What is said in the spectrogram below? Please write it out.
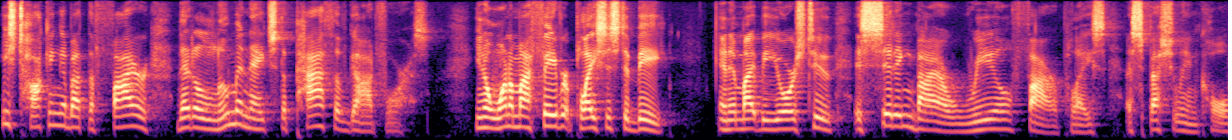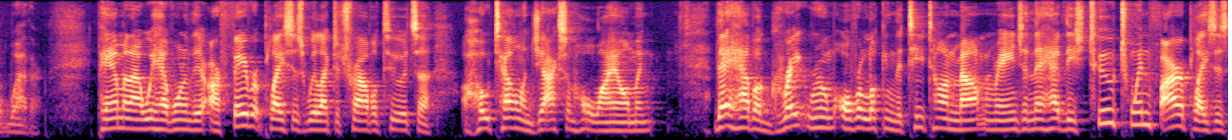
He's talking about the fire that illuminates the path of God for us. You know, one of my favorite places to be, and it might be yours too, is sitting by a real fireplace, especially in cold weather. Pam and I, we have one of the, our favorite places we like to travel to. It's a, a hotel in Jackson Hole, Wyoming. They have a great room overlooking the Teton Mountain Range, and they have these two twin fireplaces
